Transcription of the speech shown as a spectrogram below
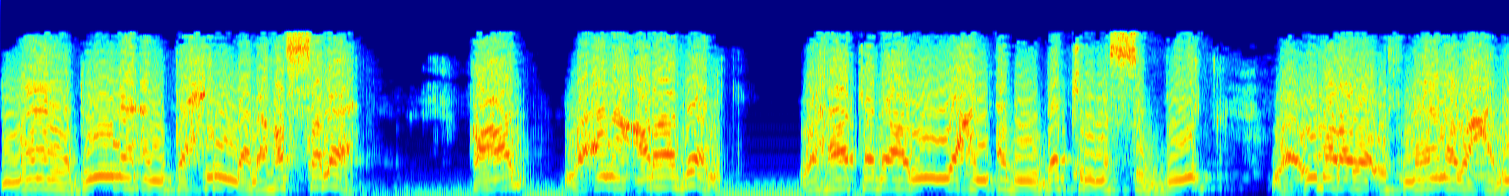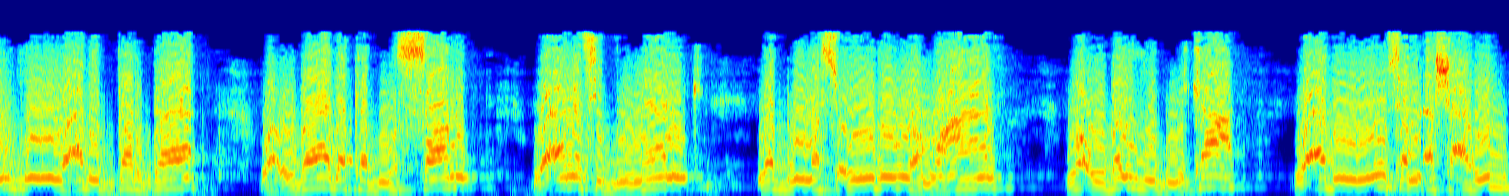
ما دون أن تحل لها الصلاة. قال وأنا أرى ذلك. وهكذا روي عن أبي بكر الصديق وعمر وعثمان وعلي وأبي الدرداء وعبادة بن الصامت وأنس بن مالك وابن مسعود ومعاذ وأبي بن كعب وأبي موسى الأشعري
